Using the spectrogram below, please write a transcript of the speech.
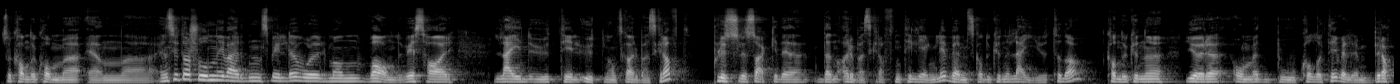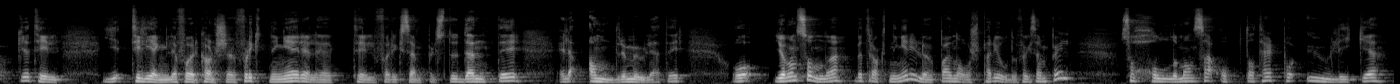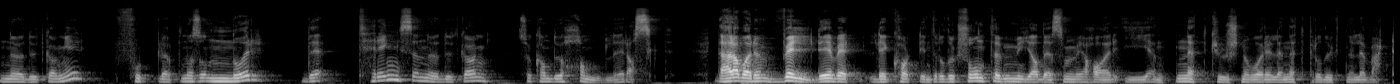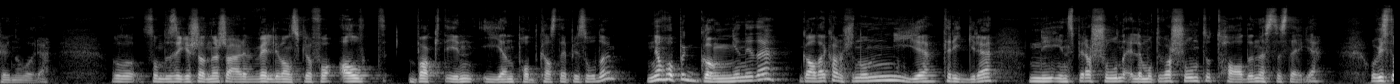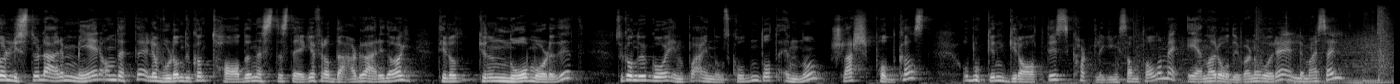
så kan det komme en, eh, en situasjon i verdensbildet hvor man vanligvis har leid ut til utenlandsk arbeidskraft. Plutselig så er ikke det, den arbeidskraften tilgjengelig. Hvem skal du kunne leie ut til da? Kan du kunne gjøre om et bokollektiv eller en brakke til, tilgjengelig for kanskje flyktninger, eller til f.eks. studenter, eller andre muligheter? Og Gjør man sånne betraktninger i løpet av en årsperiode f.eks., så holder man seg oppdatert på ulike nødutganger fortløpende. Så når det trengs en nødutgang, så kan du handle raskt. Det her er bare en veldig, veldig kort introduksjon til mye av det som vi har i enten nettkursene våre eller nettproduktene eller verktøyene våre. Og som du sikkert skjønner, så er det veldig vanskelig å få alt bakt inn i en podkastepisode. Men jeg håper gangen i det ga deg kanskje noen nye triggere, ny inspirasjon eller motivasjon til å ta det neste steget. Og hvis du har lyst til å lære mer om dette, eller hvordan du kan ta det neste steget fra der du er i dag, til å kunne nå målet ditt, så kan du gå inn på eiendomskoden.no slash podkast og booke en gratis kartleggingssamtale med en av rådgiverne våre eller meg selv.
